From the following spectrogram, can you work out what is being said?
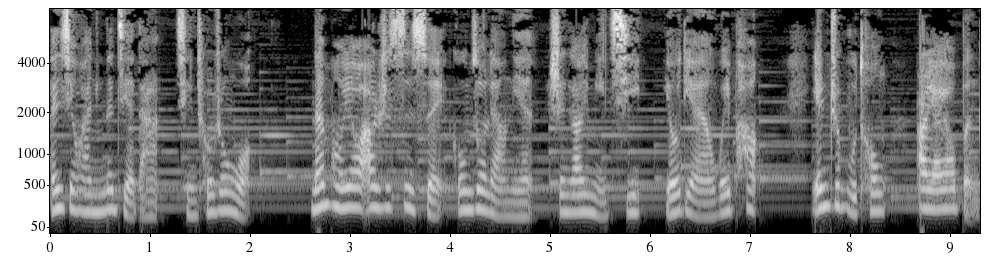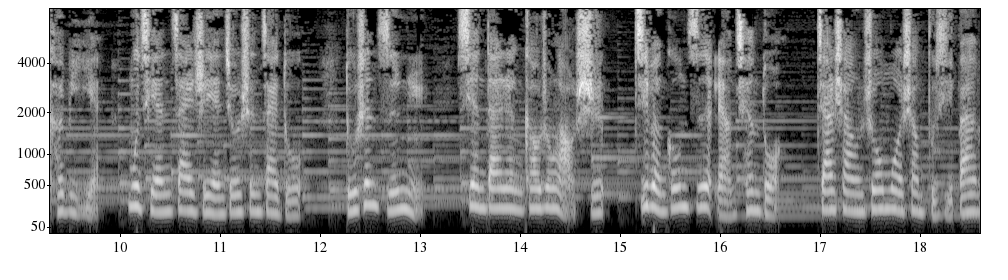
很喜欢您的解答，请抽中我。男朋友二十四岁，工作两年，身高一米七，有点微胖，颜值普通，二幺幺本科毕业，目前在职研究生在读，独生子女。现担任高中老师，基本工资两千多，加上周末上补习班，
